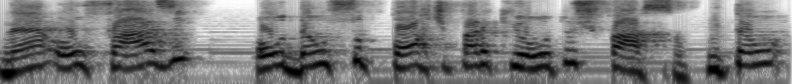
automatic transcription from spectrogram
né, ou fazem ou dão suporte para que outros façam. Então,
